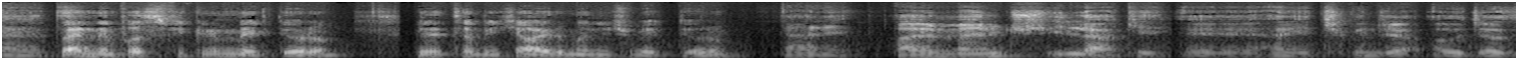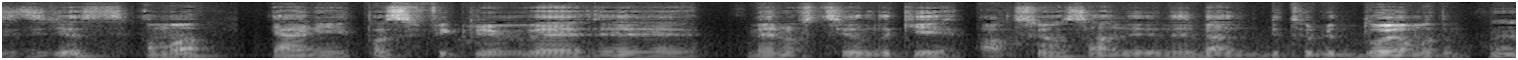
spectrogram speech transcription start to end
Evet. Ben de Pacific Rim'i bekliyorum. Bir de tabii ki Iron Man 3'ü bekliyorum. Yani Iron Man 3 illaki e, hani çıkınca alacağız izleyeceğiz ama yani Pacific Rim ve e, Man of Steel'daki aksiyon sahnelerini ben bir türlü doyamadım. Ha.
